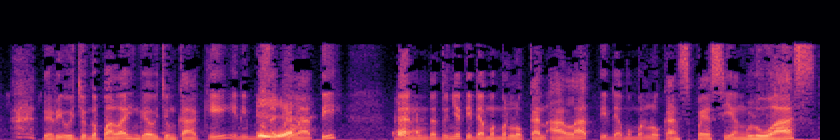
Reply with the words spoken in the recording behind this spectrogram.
Dari ujung kepala hingga ujung kaki ini bisa iya. dilatih dan eh. tentunya tidak memerlukan alat, tidak memerlukan space yang luas.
